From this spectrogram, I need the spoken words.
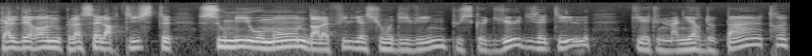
Calderon plaçait l'artiste soumis au monde dans la filiation divine, puisque Dieu, disait-il, qui est une manière de peindre,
